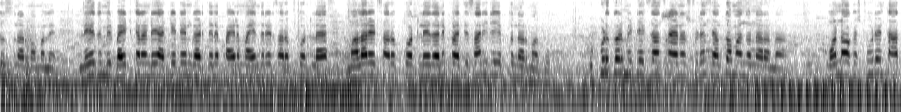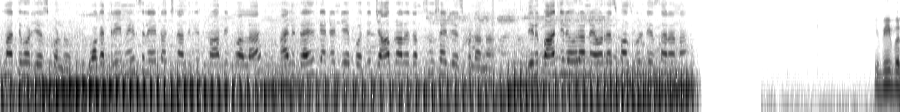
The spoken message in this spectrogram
చూస్తున్నారు మమ్మల్ని. లేదు మీరు బయటకు వెళ్ళండి అట్ ఏ టైం కడితేనే పైన మహేంద్ర రెడ్డి సార్ ఒప్పుకోవట్లే మల్లారెడ్డి సార్ ఒప్పుకోవట్లేదు అని ప్రతిసారి ఇదే చెప్తున్నారు మాకు. ఇప్పుడు కూడా మిడ్ ఎగ్జామ్స్ రాయన స్టూడెంట్స్ ఎంతోమంది ఉన్నారన్న. మొన్న ఒక స్టూడెంట్ ఆత్మహత్య కూడా చేసుకుండు ఒక త్రీ మినిట్స్ లేట్ వచ్చినందుకు ట్రాఫిక్ వల్ల ఆయన డ్రైవ్కి అటెండ్ చేయకపోతే జాబ్ రాలేదని సూసైడ్ చేసుకుంటాన్న దీని బాధ్యులు ఎవరన్నా ఎవరు రెస్పాన్సిబిలిటీ ఇస్తారన్నా? you people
